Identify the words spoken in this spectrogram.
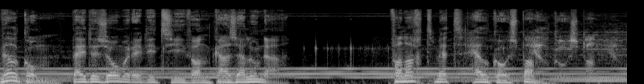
Welkom bij de zomereditie van Casaluna. Vannacht met Helco Span. Helco Span.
